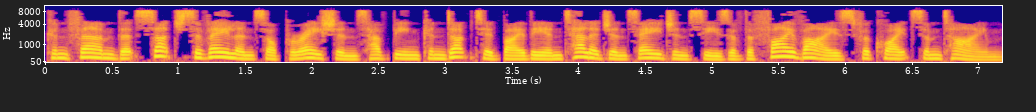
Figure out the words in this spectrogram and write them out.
confirmed that such surveillance operations have been conducted by the intelligence agencies of the Five Eyes for quite some time.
